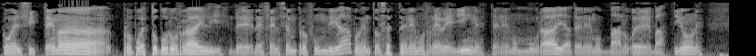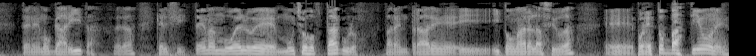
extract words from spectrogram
Con el sistema propuesto por O'Reilly de defensa en profundidad, pues entonces tenemos rebellines, tenemos murallas, tenemos eh, bastiones, tenemos garitas, ¿verdad? Que el sistema envuelve muchos obstáculos para entrar y, tomar la ciudad. Eh, pues estos bastiones,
